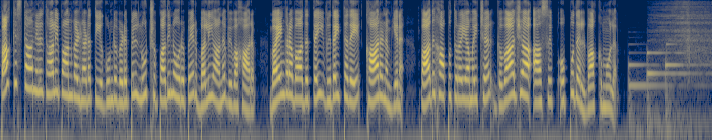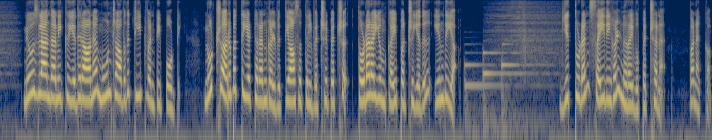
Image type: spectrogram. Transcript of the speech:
பாகிஸ்தானில் தாலிபான்கள் நடத்திய குண்டுவெடிப்பில் நூற்று பதினோரு பேர் பலியான விவகாரம். பயங்கரவாதத்தை விதைத்ததே காரணம் என பாதுகாப்புத்துறை அமைச்சர் கவாஜா ஆசிப் ஒப்புதல் வாக்குமூலம். நியூசிலாந்து அணிக்கு எதிரான மூன்றாவது டி டுவெண்டி போட்டி. நூற்று அறுபத்தி எட்டு ரன்கள் வித்தியாசத்தில் வெற்றி பெற்று தொடரையும் கைப்பற்றியது இந்தியா. இத்துடன் செய்திகள் நிறைவு பெற்றன. வணக்கம்.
